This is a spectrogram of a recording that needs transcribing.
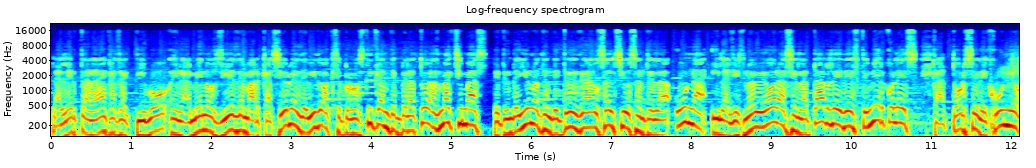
La alerta naranja se activó en al menos 10 demarcaciones debido a que se pronostican temperaturas máximas de 31 a 33 grados Celsius entre la 1 y las 19 horas en la tarde de este miércoles 14 de junio.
